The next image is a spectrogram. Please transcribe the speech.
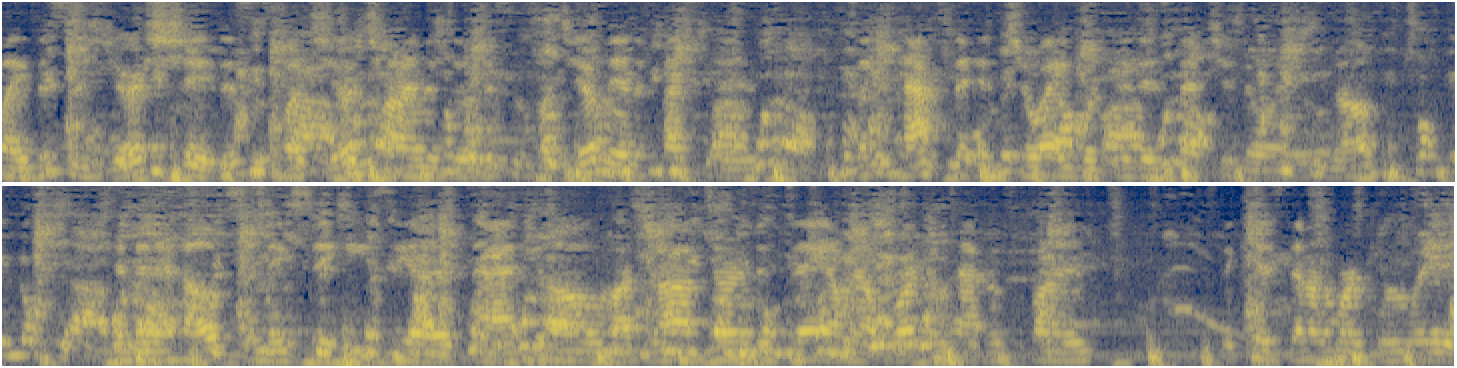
like this is your shit. This is what you're trying to do. This is what you're manifesting. So you have to enjoy what it is that you're doing, you know? And then it helps and makes it easier that, you know, my job during the day, I'm at work, I'm having fun. The kids that I'm working with,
